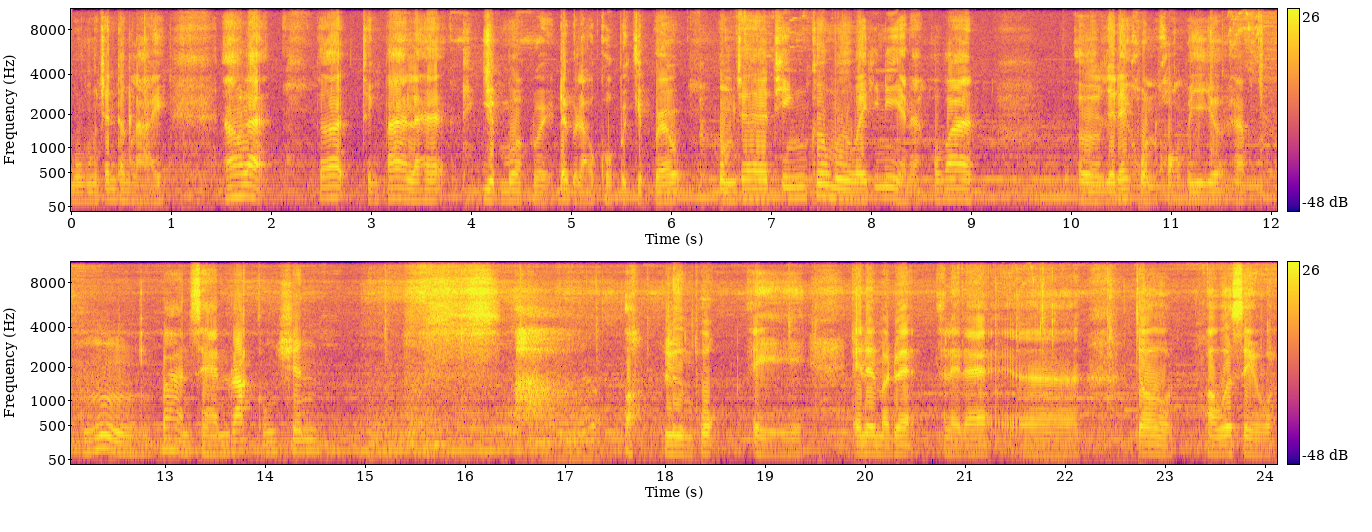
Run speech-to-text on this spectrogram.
วงของฉันทั้งหลาย เอาละก็ถึงบ้านแล้วฮะหยิบหมวกเลยได้เวลาเอากบไปเก็บแล้ว ผมจะทิ้งเครื่องมือไว้ที่นี่นะเพราะว่าเออจะได้ขนของไปเยอะๆครับ อืมบ้านแสนรักของฉันอ๋อลืมพกเอ ไอ้นั่นมาด้วย อะไรนะเอ่อเจ้า power cell อะ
